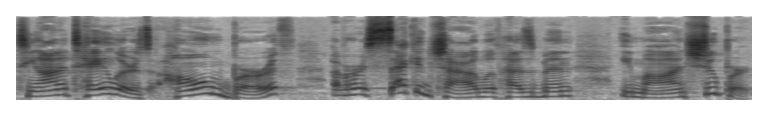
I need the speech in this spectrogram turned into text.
Teyana Taylor's home birth of her second child with husband Iman Shumpert.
